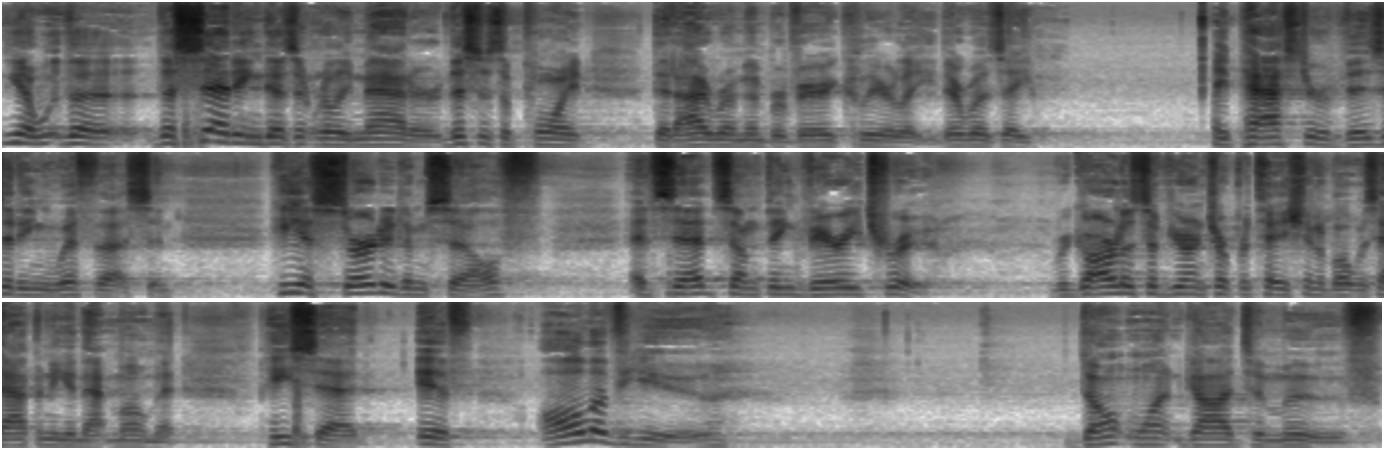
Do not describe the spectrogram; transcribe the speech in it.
you know the the setting doesn't really matter. This is a point that I remember very clearly. There was a a pastor visiting with us, and he asserted himself and said something very true, regardless of your interpretation of what was happening in that moment. He said, "If all of you don't want God to move,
